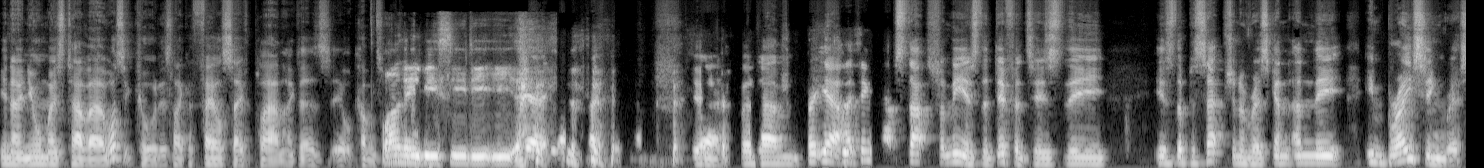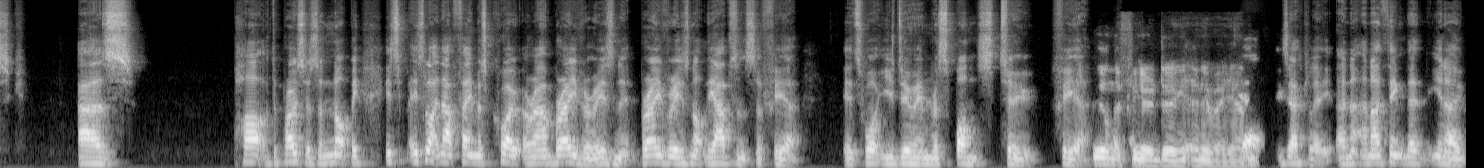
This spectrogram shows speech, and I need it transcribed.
You know, and you almost have a what's it called? It's like a fail-safe plan. Like there's, it'll come to one A B C D E. Yeah, yeah, yeah, but um, but yeah, I think that's that's for me is the difference is the is the perception of risk and, and the embracing risk as part of the process and not be it's it's like that famous quote around bravery isn't it? Bravery is not the absence of fear. It's what you do in response to fear. Feeling the fear and doing it anyway yeah, yeah exactly. And and i think that you know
